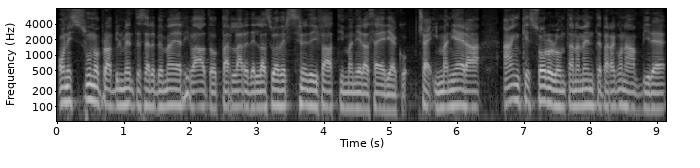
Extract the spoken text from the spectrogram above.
o nessuno probabilmente sarebbe mai arrivato a parlare della sua versione dei fatti in maniera seria, cioè in maniera anche solo lontanamente paragonabile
